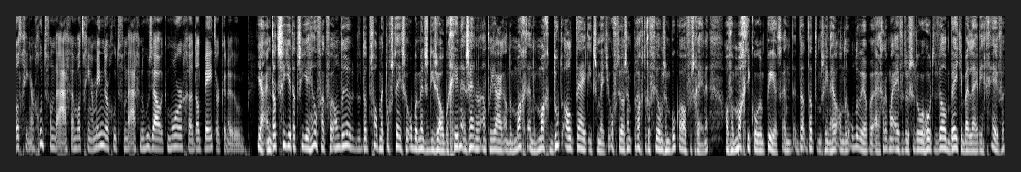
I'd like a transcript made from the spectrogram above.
wat ging er goed vandaag en wat ging er minder goed vandaag en hoe zou ik morgen dat beter kunnen doen. Ja, en dat zie je, dat zie je heel vaak veranderen. Dat valt mij toch steeds op bij mensen die zo beginnen en zijn een aantal jaren aan de macht. En de macht doet altijd iets met je. Oftewel, zijn prachtige films en boeken over verschenen over macht die corrumpeert. En dat, dat is misschien een heel ander onderwerp eigenlijk, maar even tussendoor hoort het wel een beetje bij leiding geven.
